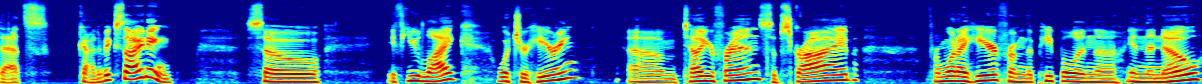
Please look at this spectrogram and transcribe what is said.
that's kind of exciting. So, if you like what you're hearing, um, tell your friends, subscribe. From what I hear from the people in the in the know,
